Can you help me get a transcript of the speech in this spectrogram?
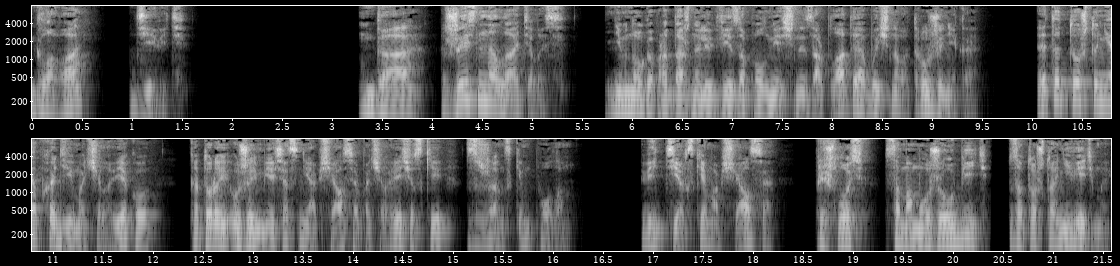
Глава 9 Да, жизнь наладилась. Немного продажной любви за полмесячной зарплаты обычного труженика – это то, что необходимо человеку, который уже месяц не общался по-человечески с женским полом. Ведь тех, с кем общался, пришлось самому же убить за то, что они ведьмы.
